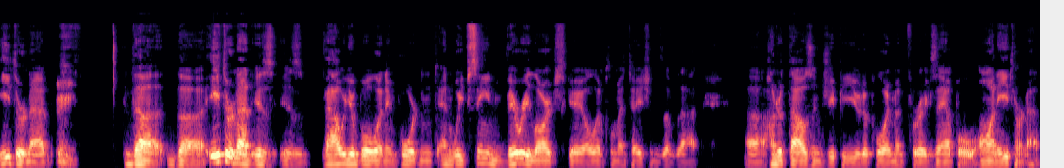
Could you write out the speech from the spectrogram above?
Ethernet, the the Ethernet is is valuable and important, and we've seen very large scale implementations of that. Uh, 100,000 GPU deployment, for example, on Ethernet.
